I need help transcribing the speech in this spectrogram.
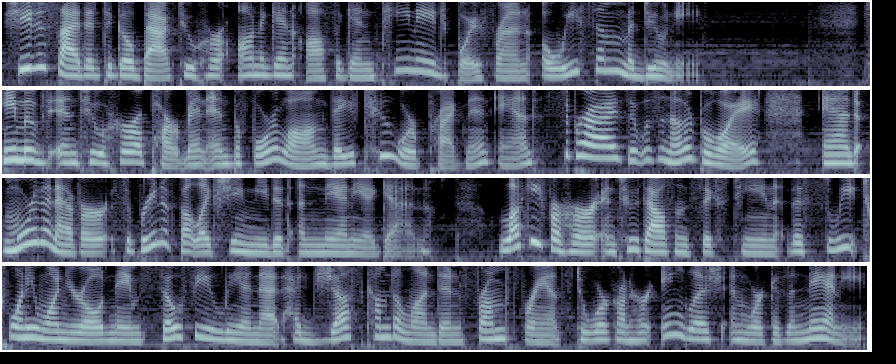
she decided to go back to her on again, off again teenage boyfriend, Ouissem Medouni. He moved into her apartment, and before long, they too were pregnant, and surprise, it was another boy. And more than ever, Sabrina felt like she needed a nanny again. Lucky for her, in 2016, this sweet 21 year old named Sophie Lionnet had just come to London from France to work on her English and work as a nanny.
